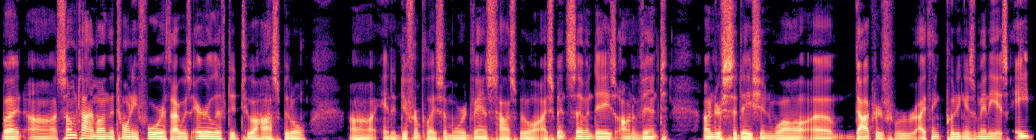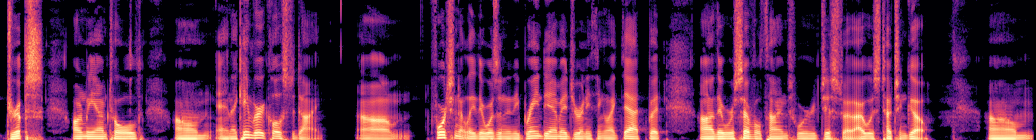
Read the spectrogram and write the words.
But uh, sometime on the 24th, I was airlifted to a hospital uh, in a different place, a more advanced hospital. I spent seven days on a vent under sedation while uh, doctors were, I think, putting as many as eight drips on me, I'm told. Um, and I came very close to dying. Um, fortunately, there wasn't any brain damage or anything like that, but uh, there were several times where just uh, I was touch and go. Um,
